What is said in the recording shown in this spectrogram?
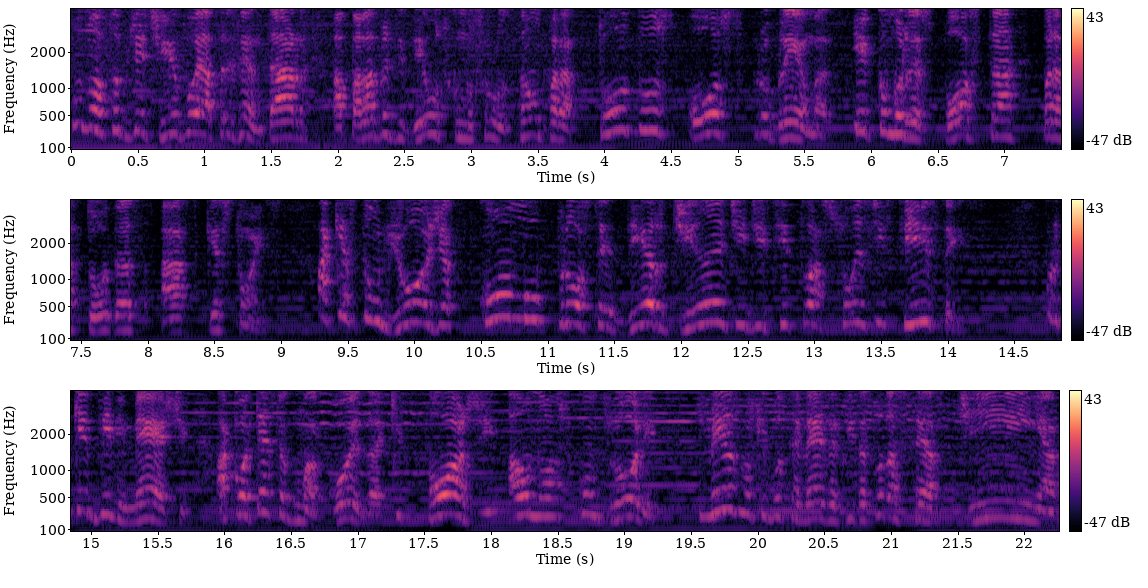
O nosso objetivo é apresentar a palavra de Deus como solução para todos os problemas e como resposta para todas as questões. A questão de hoje é como proceder diante de situações difíceis. Porque vira e mexe, acontece alguma coisa que foge ao nosso controle mesmo que você leve a vida toda certinha,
